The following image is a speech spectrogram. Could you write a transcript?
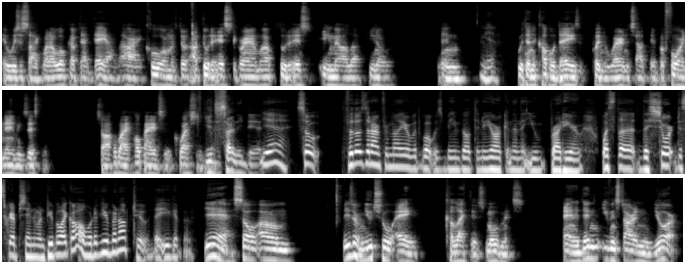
it was just like when I woke up that day, I was like, all right, cool. I'm gonna do, I threw the Instagram up, threw the email up, you know, and yeah. within a couple of days of putting awareness out there before a name existed. So I hope I hope I answered the question. You certainly did. Yeah. So for those that aren't familiar with what was being built in New York and then that you brought here, what's the the short description when people are like, "Oh, what have you been up to?" that you give them? Yeah. So um, these are mutual aid collectives, movements, and it didn't even start in New York.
